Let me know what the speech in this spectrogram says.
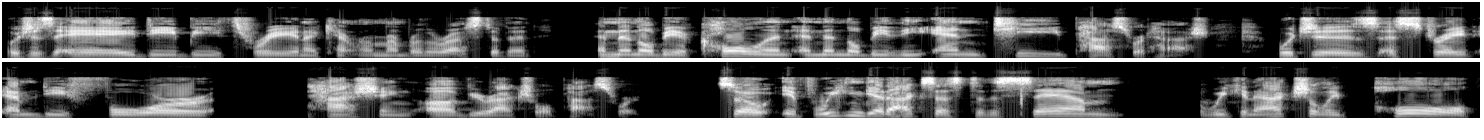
which is AADB3, and I can't remember the rest of it. And then there'll be a colon, and then there'll be the NT password hash, which is a straight MD4 hashing of your actual password. So if we can get access to the SAM, we can actually pull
